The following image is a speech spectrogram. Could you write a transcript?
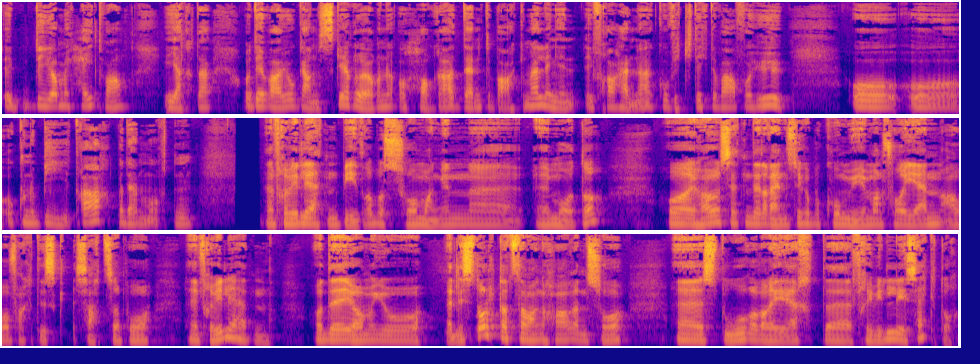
det gjør meg helt varmt i hjertet. Og det var jo ganske rørende å høre den tilbakemeldingen fra henne, hvor viktig det var for hun å kunne bidra på den måten. Den frivilligheten bidrar på så mange uh, måter. Og jeg har jo sett en del regnestykker på hvor mye man får igjen av å faktisk satse på uh, frivilligheten. Og det gjør meg jo veldig stolt at Stavanger har en så uh, stor og variert frivillig sektor,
